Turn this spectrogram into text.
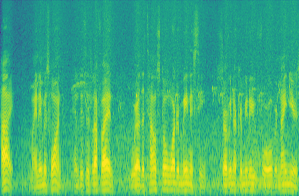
Hi, my name is Juan, and this is Rafael. We're at the town stormwater maintenance team, serving our community for over nine years.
